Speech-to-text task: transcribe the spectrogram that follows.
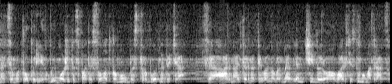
На цьому топері ви можете спати солодко, мов безтурботне дитя. Це гарна альтернатива новим меблям чи дороговартісному матрацу.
